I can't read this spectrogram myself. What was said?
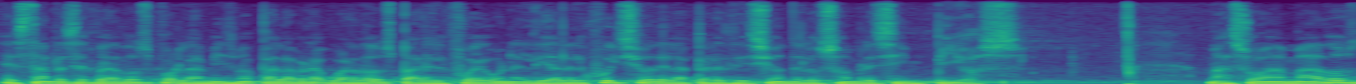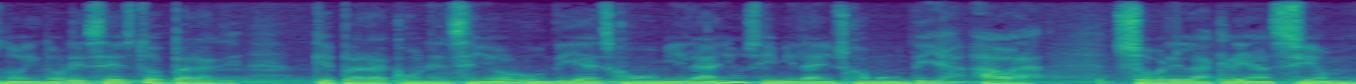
están reservados por la misma palabra, guardados para el fuego en el día del juicio de la perdición de los hombres impíos. Mas, oh amados, no ignores esto, para que para con el Señor un día es como mil años y mil años como un día. Ahora, sobre la creación,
